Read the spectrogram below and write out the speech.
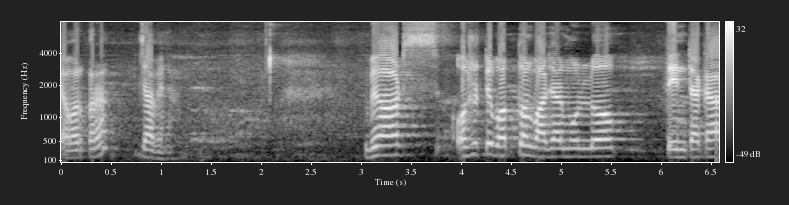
ব্যবহার করা যাবে না। বিহার্স ওষুধটি বর্তমান বাজার মূল্য তিন টাকা।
